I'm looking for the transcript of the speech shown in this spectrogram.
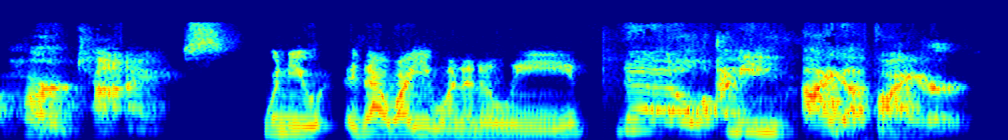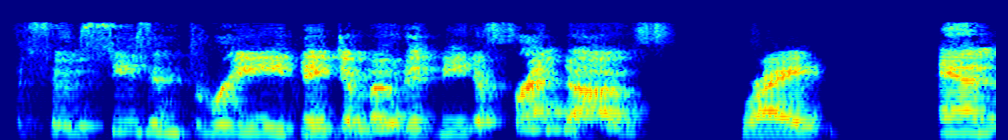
hard times. When you is that why you wanted to leave? No, I mean, I got fired. So season three, they demoted me to friend of. Right? And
